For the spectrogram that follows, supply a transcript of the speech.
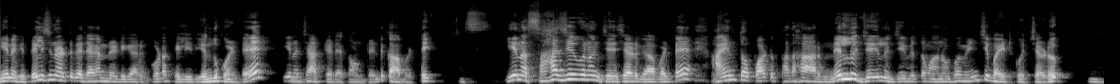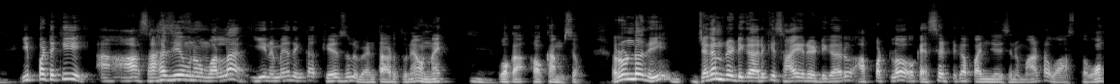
ఈయనకి తెలిసినట్టుగా జగన్ రెడ్డి గారికి కూడా తెలియదు ఎందుకంటే ఈయన చార్టెడ్ అకౌంటెంట్ కాబట్టి ఈయన సహజీవనం చేశాడు కాబట్టే ఆయనతో పాటు పదహారు నెలలు జైలు జీవితం అనుభవించి బయటకు వచ్చాడు. ఇప్పటికీ ఆ- సహజీవనం వల్ల ఈయన మీద ఇంకా కేసులు వెంటాడుతూనే ఉన్నాయి. ఒక ఒక అంశం. రెండోది జగన్ రెడ్డి గారికి సాయి రెడ్డి గారు అప్పట్లో ఒక అసెట్గా పనిచేసిన మాట వాస్తవం.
